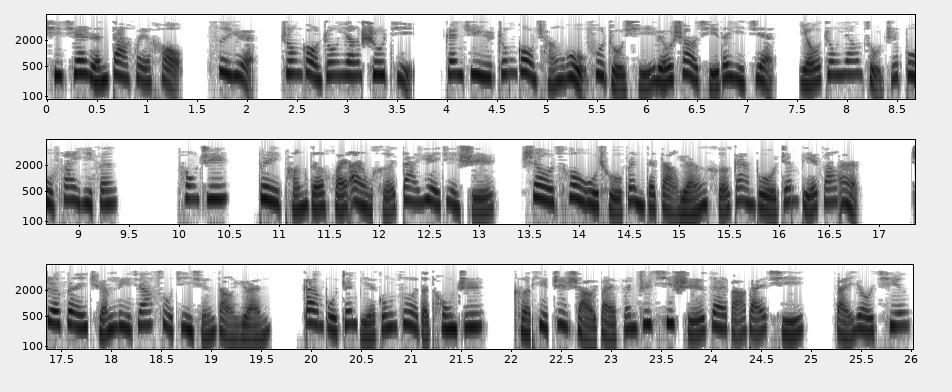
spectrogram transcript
七千人大会后，四月，中共中央书记根据中共常务副主席刘少奇的意见，由中央组织部发一份通知。对彭德怀案和大跃进时受错误处分的党员和干部甄别方案，这份全力加速进行党员干部甄别工作的通知，可替至少百分之七十在拔白旗、反右倾、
